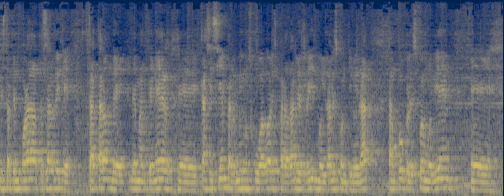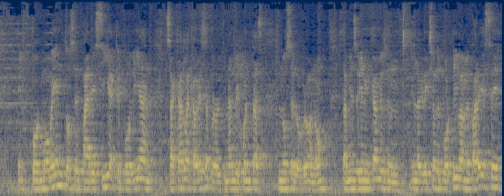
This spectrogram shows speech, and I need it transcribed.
esta temporada, a pesar de que trataron de, mantener casi siempre a los mismos jugadores para darles ritmo y darles continuidad, tampoco les fue muy bien. Por momentos se parecía que podían sacar la cabeza, pero al final de cuentas no se logró, ¿no? También se vienen cambios en, en la dirección deportiva, me parece,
